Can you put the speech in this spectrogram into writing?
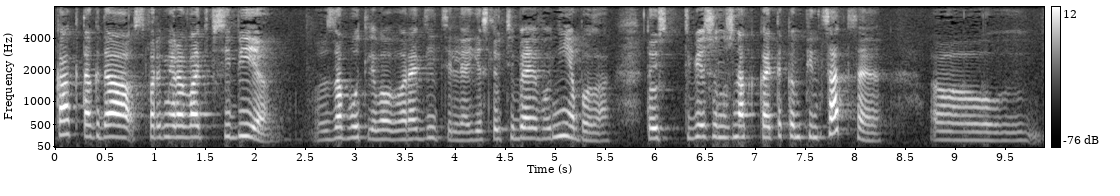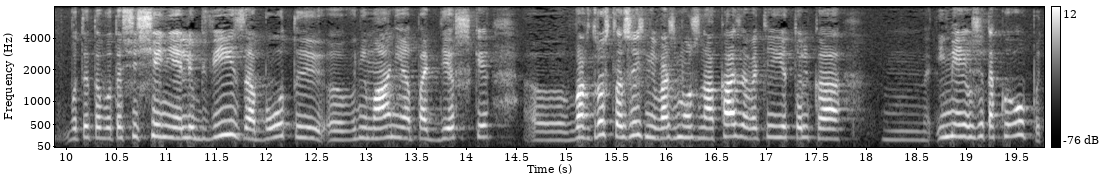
как тогда сформировать в себе заботливого родителя, если у тебя его не было? То есть тебе же нужна какая-то компенсация – вот это вот ощущение любви, заботы, э, внимания, поддержки. Э, во взрослой жизни возможно оказывать ее только имея уже такой опыт.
